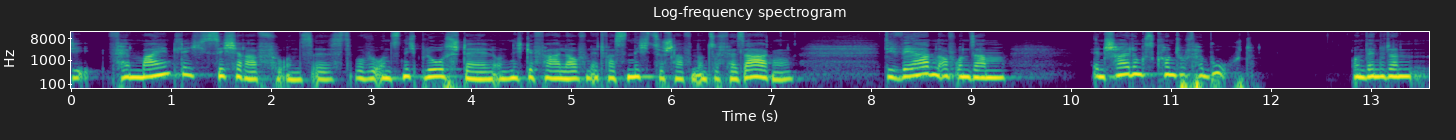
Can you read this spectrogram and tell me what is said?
die vermeintlich sicherer für uns ist, wo wir uns nicht bloßstellen und nicht Gefahr laufen, etwas nicht zu schaffen und zu versagen, die werden auf unserem Entscheidungskonto verbucht. Und wenn du dann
